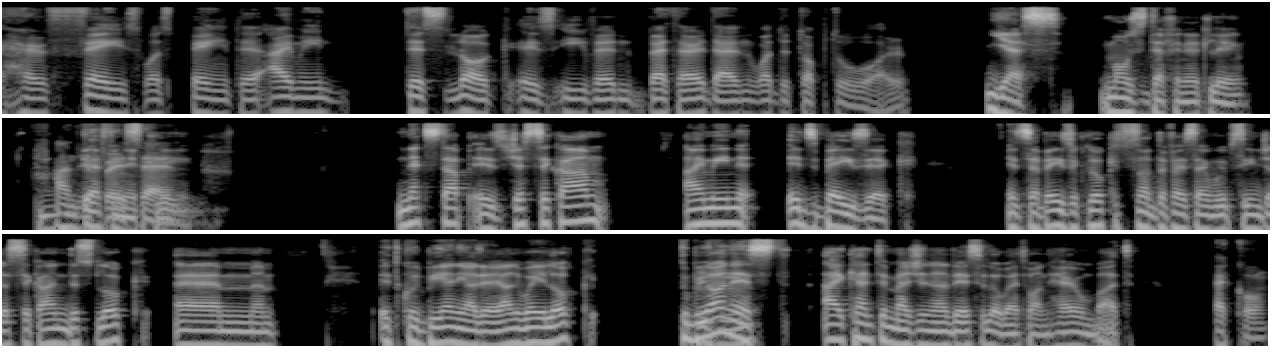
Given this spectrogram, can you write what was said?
Her face was painted. I mean, this look is even better than what the top two wore. yes, most definitely. 100%. Definitely. Next up is Jessica. I mean, it's basic. It's a basic look. It's not the first time we've seen Jessica in this look. Um, it could be any other runway look. To be Mhm. honest, I can't imagine another silhouette on her, but Ecco.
